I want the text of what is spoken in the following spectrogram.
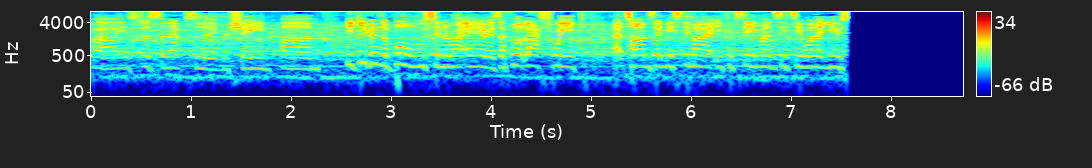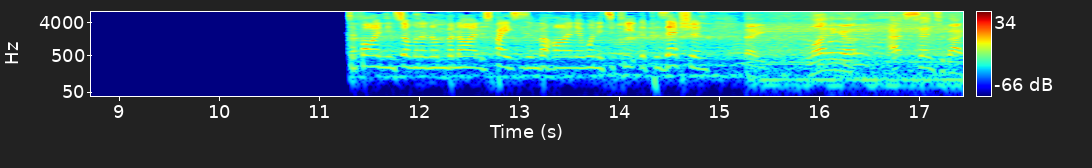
Well, he's just an absolute machine. Um, you give him the balls in the right areas. I thought last week, at times they missed him out. You could see Man City weren't used to finding someone a number nine, the spaces in behind. They wanted to keep the possession. Hey, lining up at centre-back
